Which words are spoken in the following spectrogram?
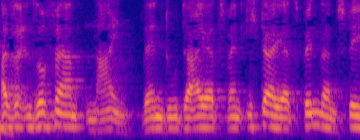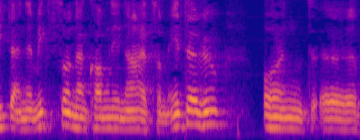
Also insofern, nein. Wenn du da jetzt, wenn ich da jetzt bin, dann stehe ich da in der Mixzone, dann kommen die nachher zum Interview und äh,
